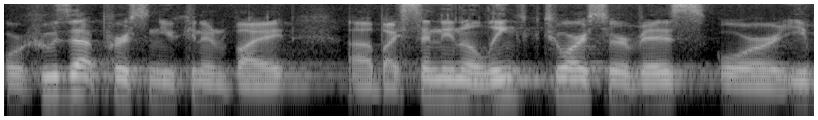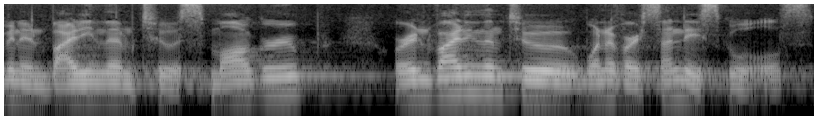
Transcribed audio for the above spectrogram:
Or who's that person you can invite uh, by sending a link to our service or even inviting them to a small group or inviting them to one of our Sunday schools?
